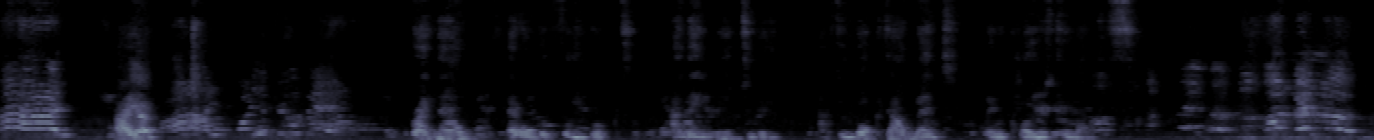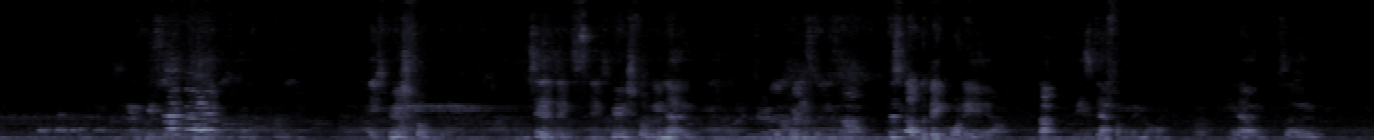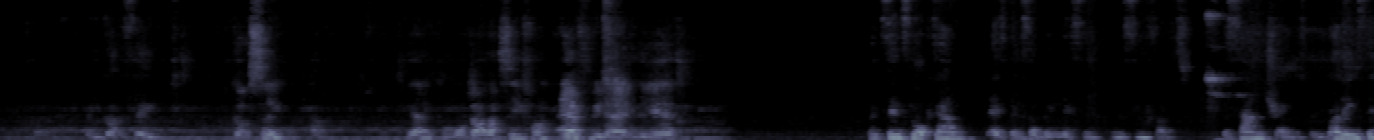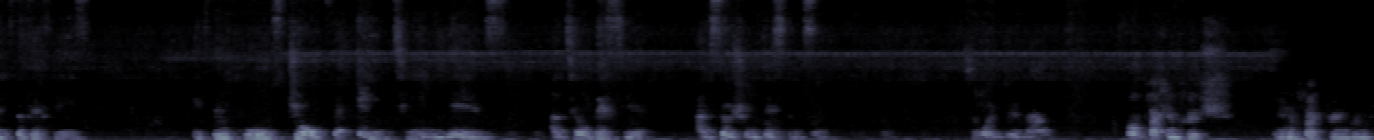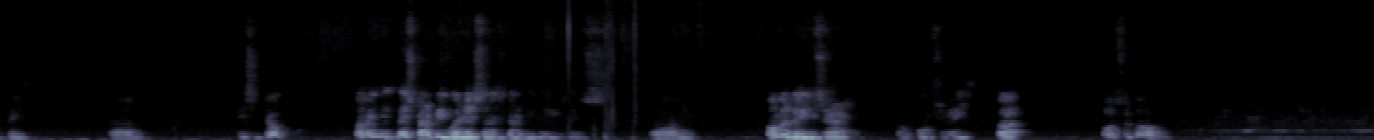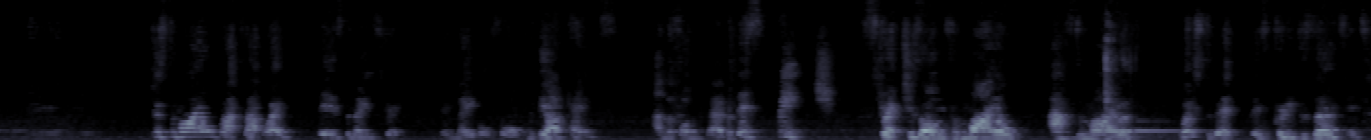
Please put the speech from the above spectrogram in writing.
Hi. Hiya. Right now, they're all but fully booked, and they need to be, after lockdown meant they were closed for months. It's beautiful. It is. It's, it's beautiful, you know. There's not the big money here. That is definitely not. You know, so But you've got to see. You've got to see. Yeah, you can walk down that seafront every day of the year. But since lockdown, there's been something missing from the seafront. The sand train's been running since the 50s. It's been Paul's job for 18 years until this year and social distancing. So what are you doing now? I'm packing fish in a factory in Grimsby. Um, it's a job. I mean, there's going to be winners and there's going to be losers. Um, I'm a loser, unfortunately, but I'll survive. Just a mile back that way is the main strip in Mablethorpe with the arcades and the fun fair. But this beach stretches on for mile after mile, and most of it is pretty deserted.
